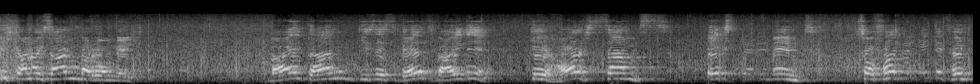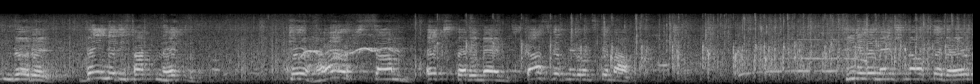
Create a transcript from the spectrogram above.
Ich kann euch sagen, warum nicht. Weil dann dieses weltweite Gehorsamsexperiment sofort Ende finden würde, wenn wir die Fakten hätten. Gehorsam-Experiment, das wird mit uns gemacht. Viele Menschen auf der Welt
